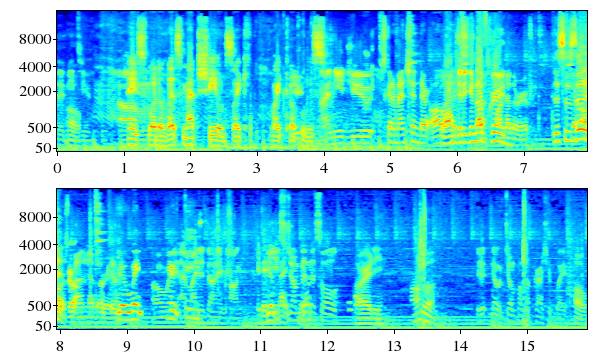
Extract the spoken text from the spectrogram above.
that Oh. needs you. Hey, Um, Sweater, let's match shields like like you- couples. I need you. Just gonna mention they're all. Oh, I'm getting an upgrade. Another roof. This is They're all it. at spawn Netherroof. Yo, wait. Oh wait, I might have done it wrong. Did it Beast, match jump you in up? the soul. Alrighty. Uh, No, jump on the pressure plate. Oh.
